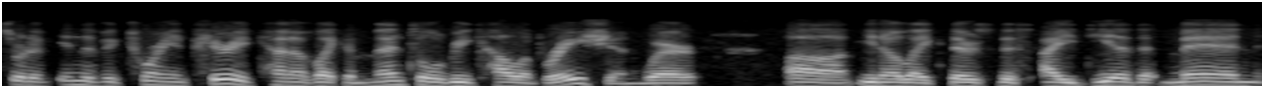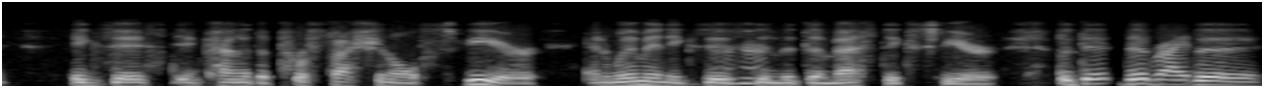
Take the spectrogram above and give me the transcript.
sort of in the Victorian period kind of like a mental recalibration where, uh, you know, like there's this idea that men exist in kind of the professional sphere and women exist Mhm. in the domestic sphere. But the, the, Right. the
